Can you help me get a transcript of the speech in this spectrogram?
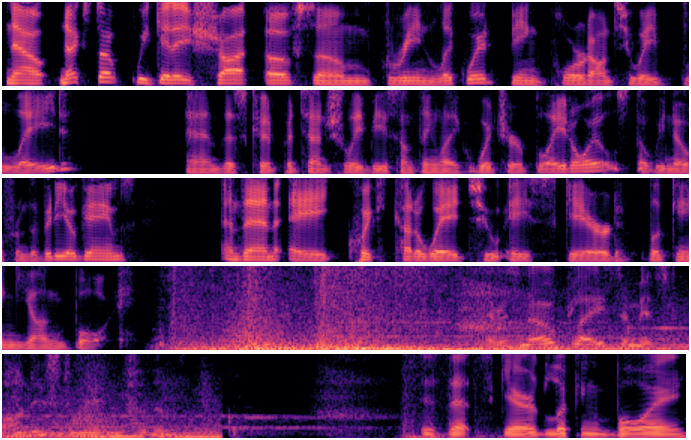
Now, next up, we get a shot of some green liquid being poured onto a blade. And this could potentially be something like Witcher blade oils that we know from the video games. And then a quick cutaway to a scared looking young boy. There is no place amidst honest men for them. is that scared looking boy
